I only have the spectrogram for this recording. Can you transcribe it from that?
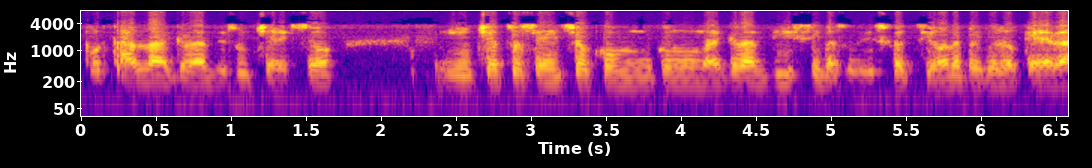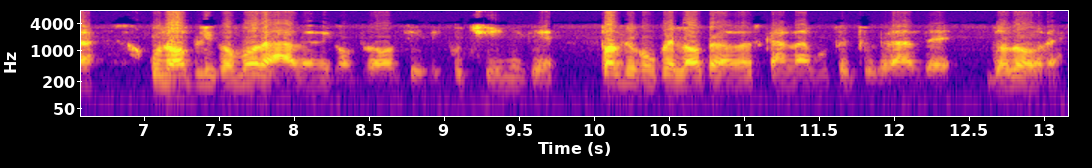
portarla a grande successo in un certo senso con, con, una grandissima soddisfazione per quello che era un obbligo morale nei confronti di Puccini che proprio con quell'opera la Scala ha avuto il più grande dolore.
